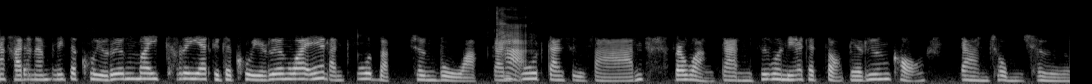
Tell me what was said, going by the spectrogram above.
นะคะ ดังนั้นวันนี้จะคุยเรื่องไม่เครียดคือจะคุยเรื่องว่าเอ๊ะการพูดแบบเชิงบวก การพูดการสื่อสารระหว่างกัน ซึ่งวันนี้จะเจาะในเรื่องของ การชมเชย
